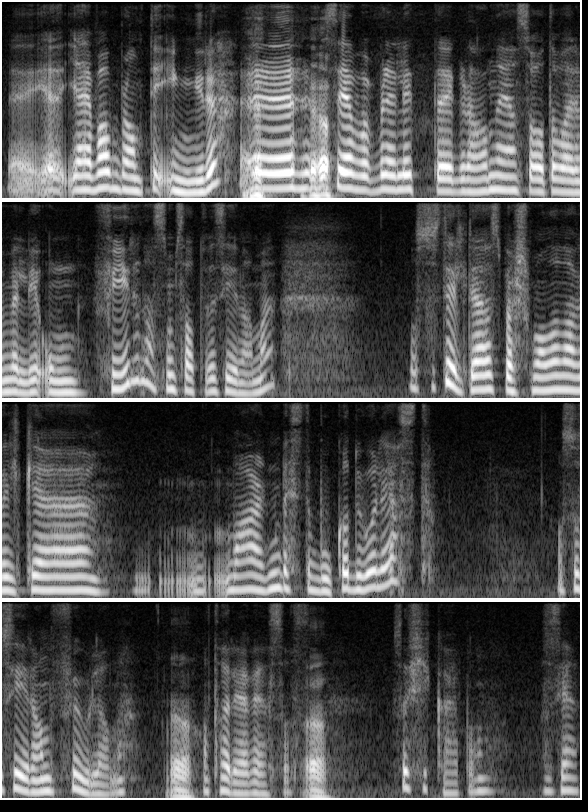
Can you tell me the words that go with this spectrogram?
Eh, jeg var blant de yngre, eh, så jeg ble litt eh, glad når jeg så at det var en veldig ung fyr da, som satt ved siden av meg. Og så stilte jeg spørsmålet da hvilke Hva er den beste boka du har lest? Og så sier han 'Fuglane' Ja. av Tarjei Vesaas. Ja. Så kikka jeg på han og så sier jeg,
